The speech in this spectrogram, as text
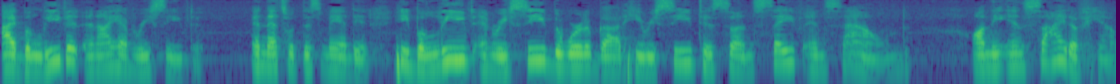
I believe it and I have received it. And that's what this man did. He believed and received the word of God. He received his son safe and sound on the inside of him.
